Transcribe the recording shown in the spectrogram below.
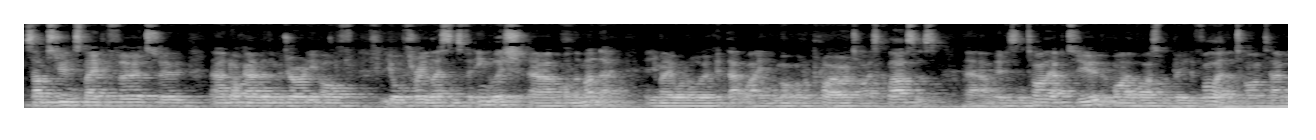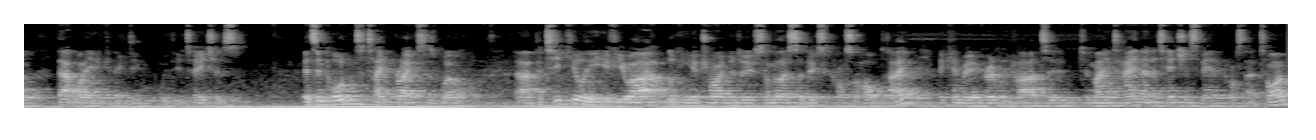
Some students may prefer to uh, knock over the majority of your three lessons for English um, on the Monday, and you may want to work it that way. You might want to prioritise classes. Um, it is entirely up to you, but my advice would be to follow the timetable. That way you're connecting with your teachers. It's important to take breaks as well. Uh, particularly if you are looking at trying to do some of those subjects across the whole day, it can be incredibly hard to, to maintain that attention span across that time,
